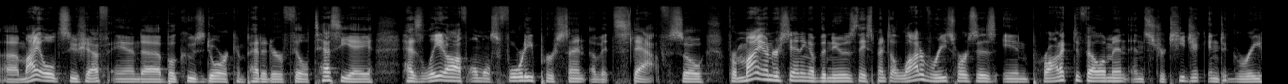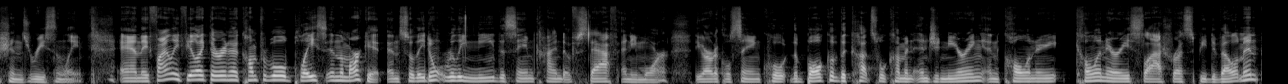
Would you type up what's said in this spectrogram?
uh, my old sous chef and uh, Bocuse d'Or competitor Phil Tessier, has laid off almost 40% of its staff. So, from my understanding of the news, they spent a lot of resources in product development and strategic integrations recently. And they finally feel like they're in a comfortable place in the market. And so they don't really need the same kind of staff anymore. The article saying, quote, the bulk of the cuts will come in engineering and culinary culinary slash recipe development,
